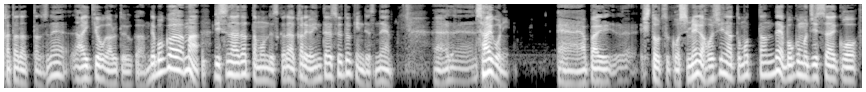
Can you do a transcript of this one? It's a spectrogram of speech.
方だったんですね。愛嬌があるというか。で、僕はまあ、リスナーだったもんですから、彼が引退するときにですね、えー、最後に、えー、やっぱり、一つこう、締めが欲しいなと思ったんで、僕も実際こう、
